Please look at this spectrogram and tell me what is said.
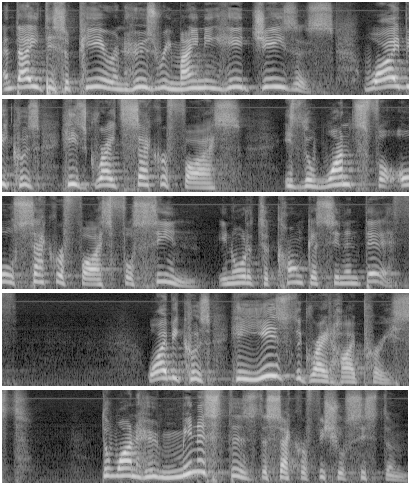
And they disappear, and who's remaining here? Jesus. Why? Because his great sacrifice is the once for all sacrifice for sin in order to conquer sin and death. Why? Because he is the great high priest. the one who ministers the sacrificial system,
